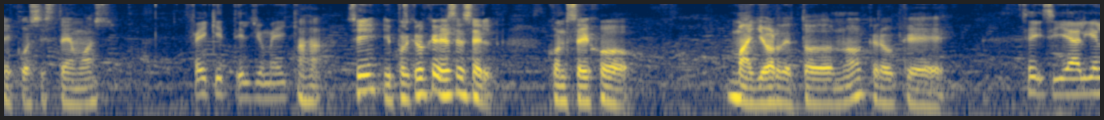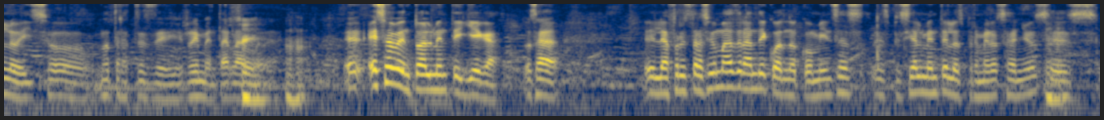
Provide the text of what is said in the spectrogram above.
ecosistemas. Fake it till you make it. Ajá. Sí, y pues creo que ese es el consejo mayor de todo, ¿no? Creo que... Sí, si alguien lo hizo, no trates de reinventar la rueda. E, eso eventualmente llega. O sea, la frustración más grande cuando comienzas, especialmente los primeros años, es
